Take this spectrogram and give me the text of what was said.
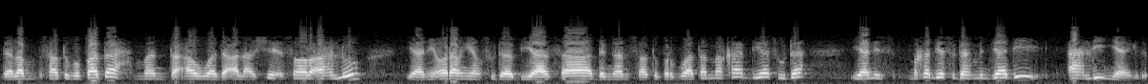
Dalam satu pepatah, man ta'awwada ala syai' ahlu, yakni orang yang sudah biasa dengan suatu perbuatan maka dia sudah yakni maka dia sudah menjadi ahlinya gitu.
